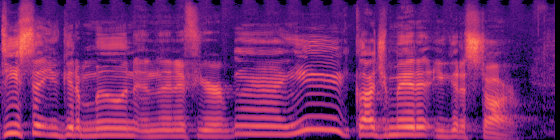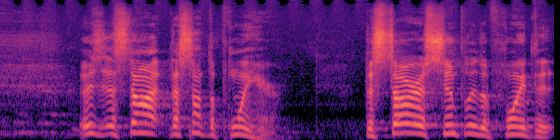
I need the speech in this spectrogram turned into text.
decent, you get a moon, and then if you're eh, glad you made it, you get a star. It's, it's not, that's not the point here. The star is simply the point that,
